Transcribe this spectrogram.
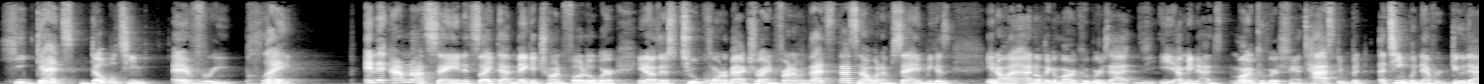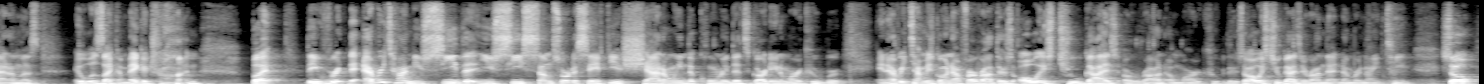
he gets double teamed every play. And it, I'm not saying it's like that Megatron photo where you know there's two cornerbacks right in front of him. That's that's not what I'm saying because you know I, I don't think Amari Cooper is at. I mean, Amari Cooper is fantastic, but a team would never do that unless it was like a Megatron. But they every time you see that you see some sort of safety is shadowing the corner that's guarding Amari Cooper, and every time he's going down for a route, there's always two guys around Amari Cooper. There's always two guys around that number 19. So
